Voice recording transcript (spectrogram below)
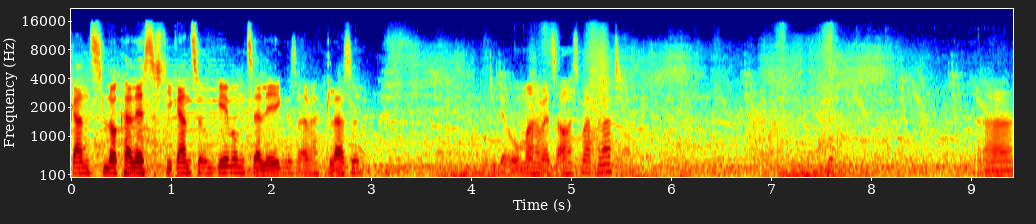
ganz locker lässig die ganze Umgebung zerlegen. Ist einfach klasse. Und die da oben machen wir jetzt auch erstmal platt. Ja.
